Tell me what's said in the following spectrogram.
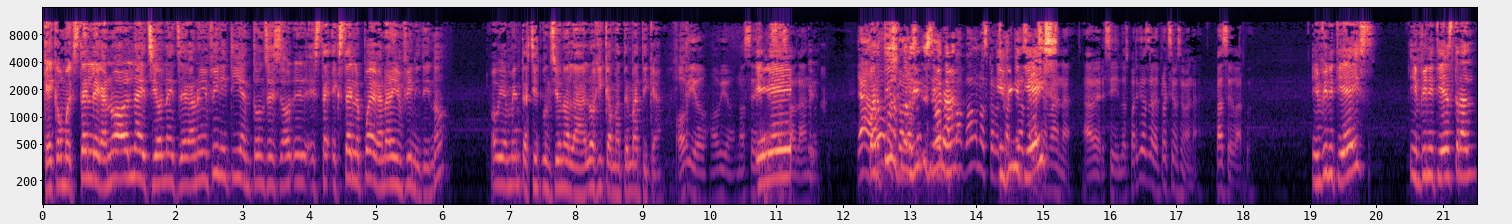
que como Extend le ganó a All Knights y All Knights le ganó a Infinity, entonces este, Extend le puede ganar a Infinity, ¿no? Obviamente así funciona la lógica matemática. Obvio, obvio, no sé de qué estás hablando. Ya, partidos para la siguiente semana. vámonos con los partidos de la semana. A ver, sí, los partidos de la próxima semana. Pase, Eduardo. Infinity Ace, Infinity Estral.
